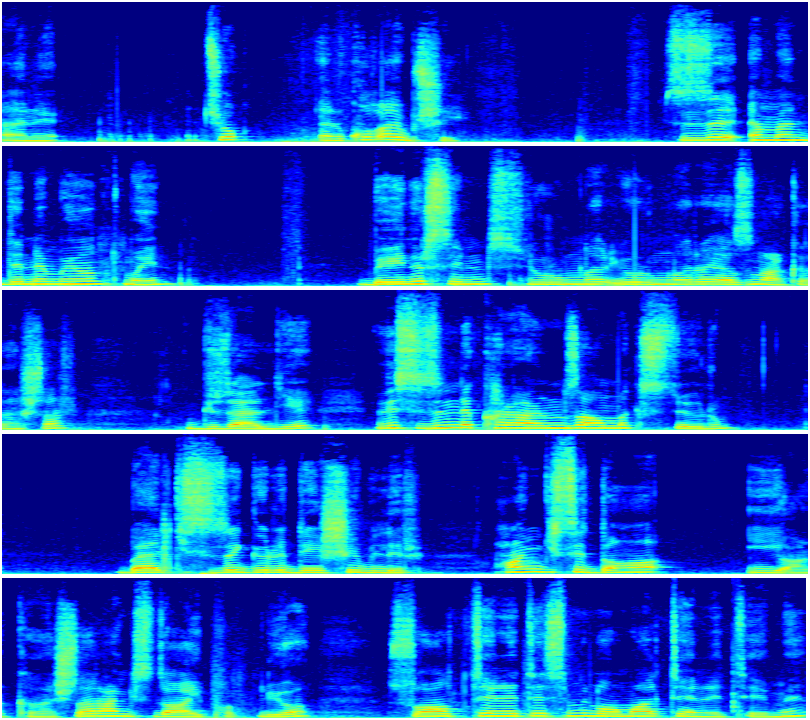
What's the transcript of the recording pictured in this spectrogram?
Yani çok yani kolay bir şey. Size hemen denemeyi unutmayın. Beğenirseniz yorumlar, yorumlara yazın arkadaşlar. Güzel diye. Ve sizin de kararınızı almak istiyorum. Belki size göre değişebilir. Hangisi daha iyi arkadaşlar? Hangisi daha iyi patlıyor? Sualtı TNT'si mi normal TNT mi?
